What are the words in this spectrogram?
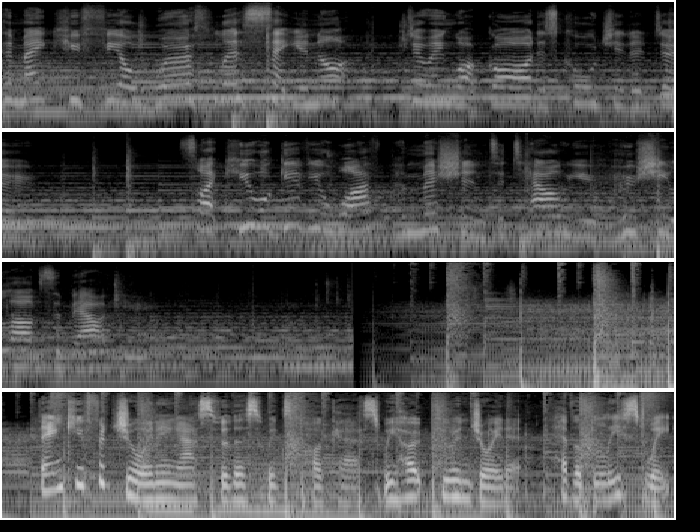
to make you feel worthless, that you're not doing what God has called you to do. It's like you will give your wife permission to tell you who she loves about you. Thank you for joining us for this week's podcast. We hope you enjoyed it. Have a blessed week.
